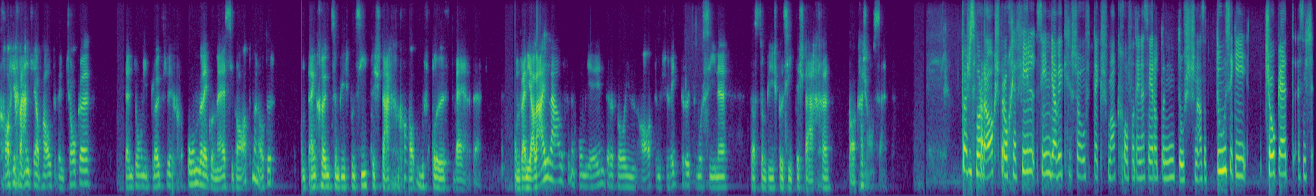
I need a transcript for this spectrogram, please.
Kaffeekränzchen abhalte beim Joggen, dann tue ich plötzlich unregelmäßig atmen, oder? Und dann können zum Beispiel Seitenstechen ausgelöst werden. Und wenn ich allein laufe, dann komme ich eher so in einen Atemschrittrhythmus rein, dass zum Beispiel Seitenstechen gar keine Chance haben. Du hast es vorher angesprochen, viele sind ja wirklich schon auf den Geschmack von diesen Serotonin-Duschen. Also Tausende joggen, es ist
